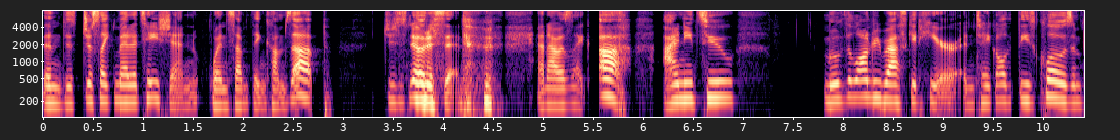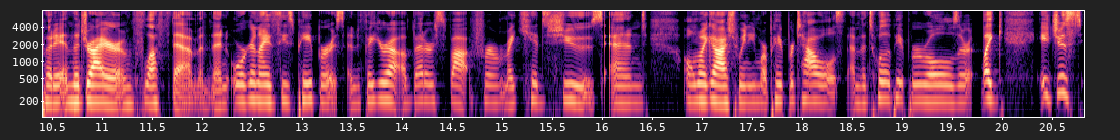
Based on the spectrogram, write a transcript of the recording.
And just, just like meditation, when something comes up, just notice it. and I was like, ah, I need to move the laundry basket here and take all these clothes and put it in the dryer and fluff them and then organize these papers and figure out a better spot for my kids' shoes. And oh my gosh, we need more paper towels and the toilet paper rolls or like it just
